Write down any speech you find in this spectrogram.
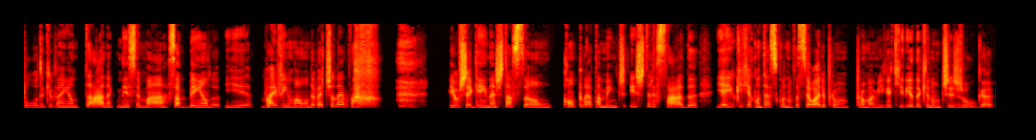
tudo, que vai entrar na, nesse mar sabendo e vai vir uma onda e vai te levar. Eu cheguei na estação completamente estressada. E aí, o que, que acontece quando você olha para um, uma amiga querida que não te julga?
